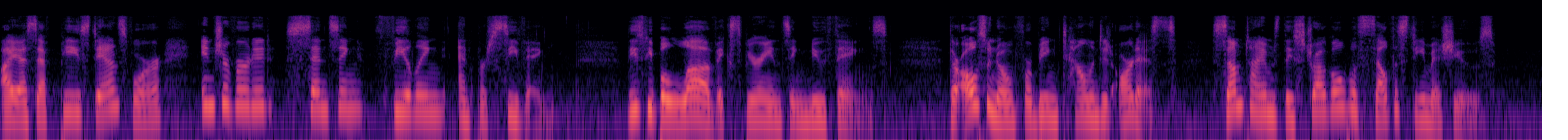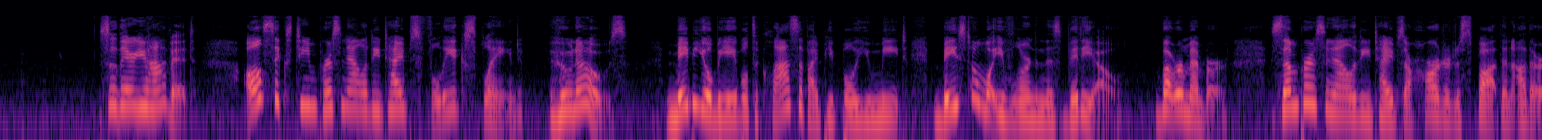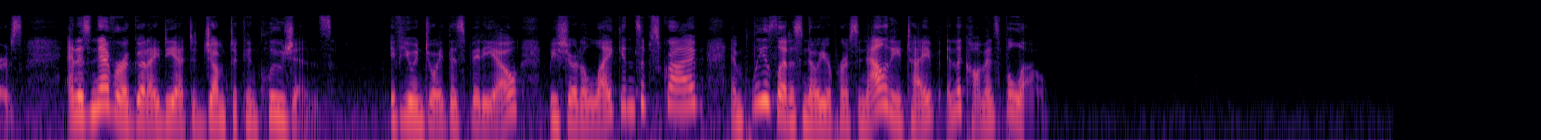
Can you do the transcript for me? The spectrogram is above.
ISFP stands for Introverted Sensing, Feeling, and Perceiving. These people love experiencing new things. They're also known for being talented artists. Sometimes they struggle with self esteem issues. So there you have it. All 16 personality types fully explained. Who knows? Maybe you'll be able to classify people you meet based on what you've learned in this video. But remember, some personality types are harder to spot than others, and it's never a good idea to jump to conclusions. If you enjoyed this video, be sure to like and subscribe, and please let us know your personality type in the comments below.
